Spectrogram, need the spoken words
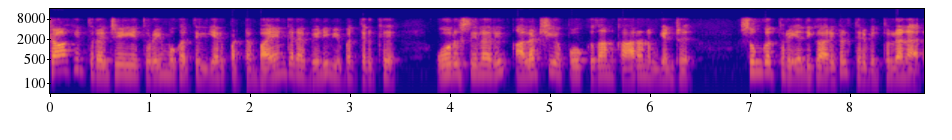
ஷாஹித் ரஜேயி துறைமுகத்தில் ஏற்பட்ட பயங்கர வெடி விபத்திற்கு ஒரு சிலரின் அலட்சிய போக்குதான் காரணம் என்று சுங்கத்துறை அதிகாரிகள் தெரிவித்துள்ளனர்.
